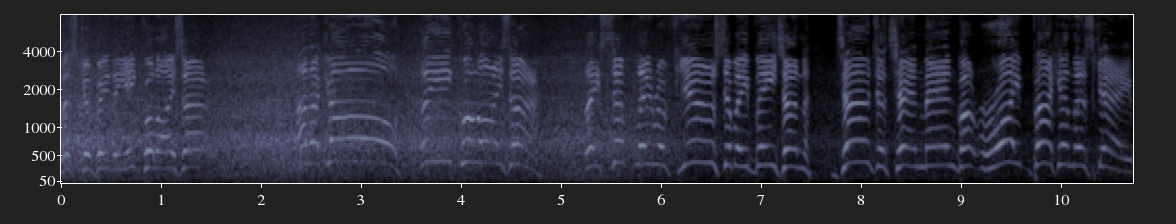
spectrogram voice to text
This could be the equaliser. And a goal! The equaliser! They simply refuse to be beaten. Down to 10 men, but right back in this game.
